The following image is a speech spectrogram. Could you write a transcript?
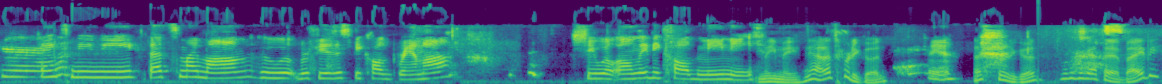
girl. Thanks, Mimi. That's my mom who refuses to be called grandma. She will only be called Mimi. Mimi. Yeah, that's pretty good. Yeah. That's pretty good. What have we got there, baby?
